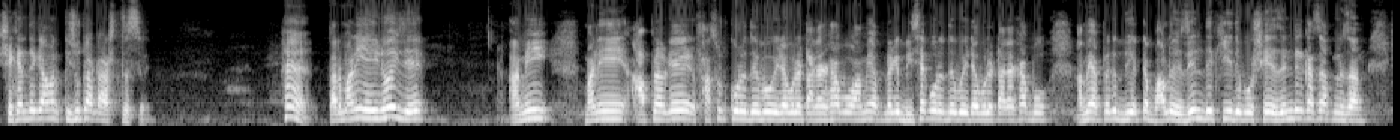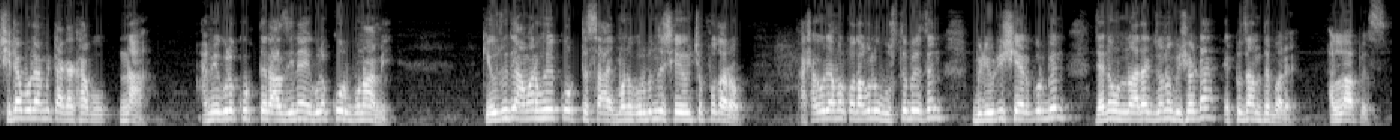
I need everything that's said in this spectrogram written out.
সেখান থেকে আমার কিছু টাকা আসতেছে। হ্যাঁ তার মানে এই নয় যে আমি মানে আপনাকে ফাস্টফুড করে দেবো, এটা বলে টাকা খাব, আমি আপনাকে ভিসা করে দেবো, এটা বলে টাকা খাব, আমি আপনাকে দুই একটা ভালো এজেন্ট দেখিয়ে দেবো, সেই এজেন্টের কাছে আপনি যান, সেটা বলে আমি টাকা খাব। না, আমি এগুলো করতে রাজি না, এগুলো করব না আমি। কেউ যদি আমার হয়ে করতে চায়, মনে করবেন যে সে হচ্ছে প্রতারক। আশা করি আমার কথাগুলো বুঝতে পেরেছেন। ভিডিওটি শেয়ার করবেন, যেন অন্য আরেকজনও বিষয়টা একটু জানতে পারে। আল্লাহ হাফেজ।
